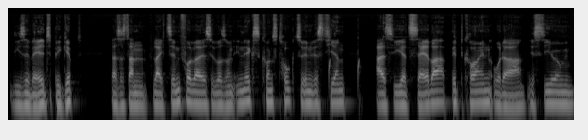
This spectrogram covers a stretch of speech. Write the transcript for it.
diese Welt begibt, dass es dann vielleicht sinnvoller ist, über so ein Indexkonstrukt zu investieren, als wie jetzt selber Bitcoin oder Ethereum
